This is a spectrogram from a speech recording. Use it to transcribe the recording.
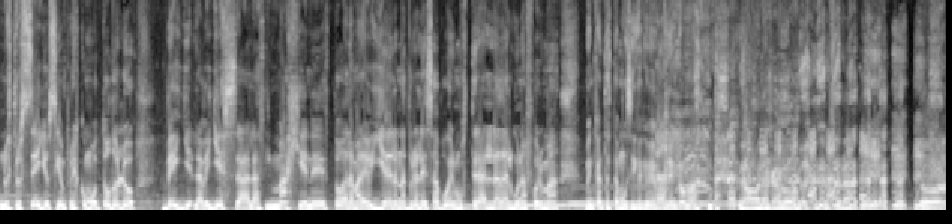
nuestro sello siempre es como todo lo belle- la belleza, las imágenes, toda la maravilla de la naturaleza, poder mostrarla de alguna forma. Me encanta esta música que me ponen como... No, la cagó. Impresionante. Yo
